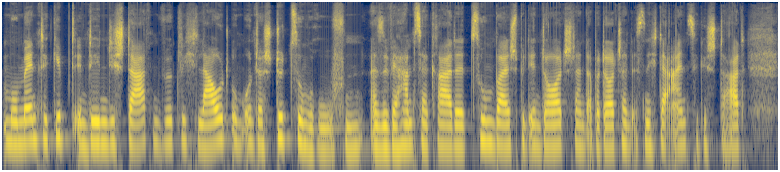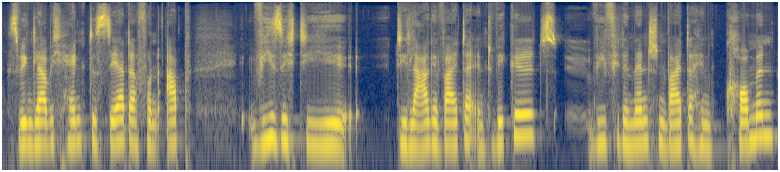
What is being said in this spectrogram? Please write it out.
Momente gibt, in denen die Staaten wirklich laut um Unterstützung rufen. Also wir haben es ja gerade zum Beispiel in Deutschland, aber Deutschland ist nicht der einzige Staat. Deswegen glaube ich, hängt es sehr davon ab, wie sich die die Lage weiterentwickelt, wie viele Menschen weiterhin kommen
